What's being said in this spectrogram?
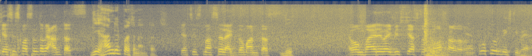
চেসিস মাসেল তবে আনটাচ জি hundred percent untouch chassis muscle একদম আনটাচ জি। এবং বাইরে ভাই বৃষ্টি আসতেছে অসাধারণ। হ্যাঁ প্রচুর বৃষ্টি ভাইয়া।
